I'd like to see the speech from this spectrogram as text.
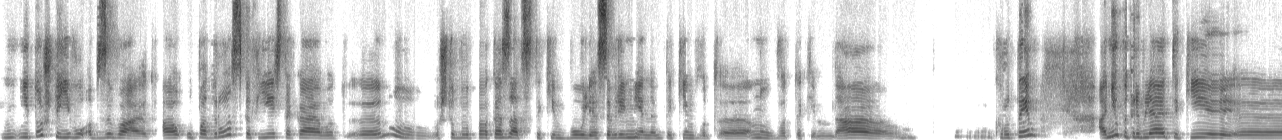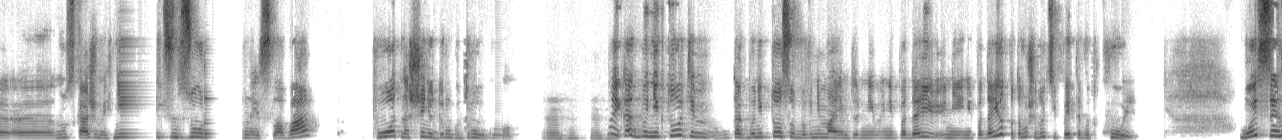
не то, что его обзывают, а у подростков есть такая вот, э, ну, чтобы показаться таким более современным, таким вот, э, ну, вот таким, да, крутым, они употребляют такие, ну, скажем, их нецензурные слова по отношению друг к другу. Uh-huh, uh-huh. Ну и как бы никто этим, как бы никто особо внимания не, не, подает, не, не подает, потому что, ну, типа, это вот куль. Мой сын,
